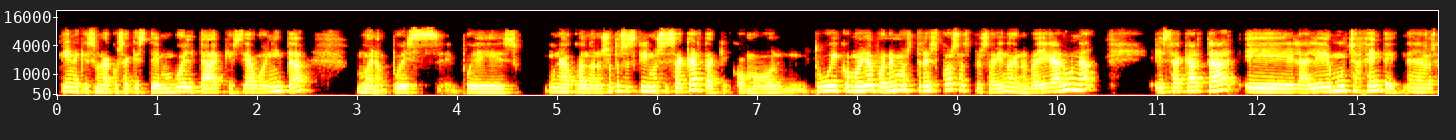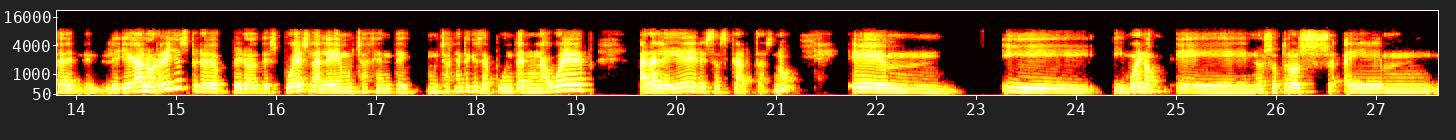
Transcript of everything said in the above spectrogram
tiene que ser una cosa que esté envuelta, que sea bonita. Bueno, pues, pues una, cuando nosotros escribimos esa carta, que como tú y como yo ponemos tres cosas, pero sabiendo que nos va a llegar una, esa carta eh, la lee mucha gente, eh, o sea, le llega a los reyes, pero, pero después la lee mucha gente, mucha gente que se apunta en una web para leer esas cartas, ¿no? Em, y, bueno, eh, nosotros em,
